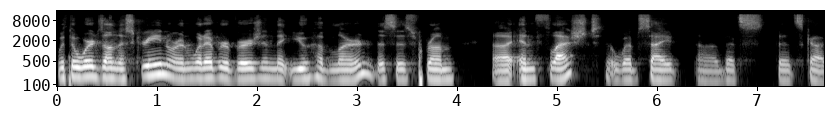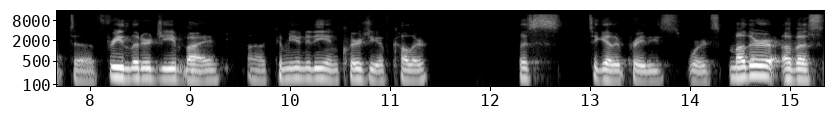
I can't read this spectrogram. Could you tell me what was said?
with the words on the screen or in whatever version that you have learned. This is from uh, Enfleshed, a website uh, that's that's got uh, free liturgy by uh, community and clergy of color. Let's together pray these words. Mother of us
